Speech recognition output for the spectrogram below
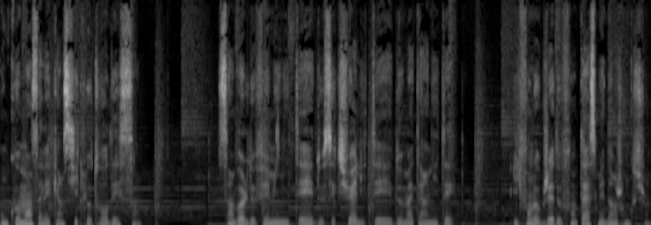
On commence avec un cycle autour des seins, symbole de féminité, de sexualité, de maternité, ils font l'objet de fantasmes et d'injonctions.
